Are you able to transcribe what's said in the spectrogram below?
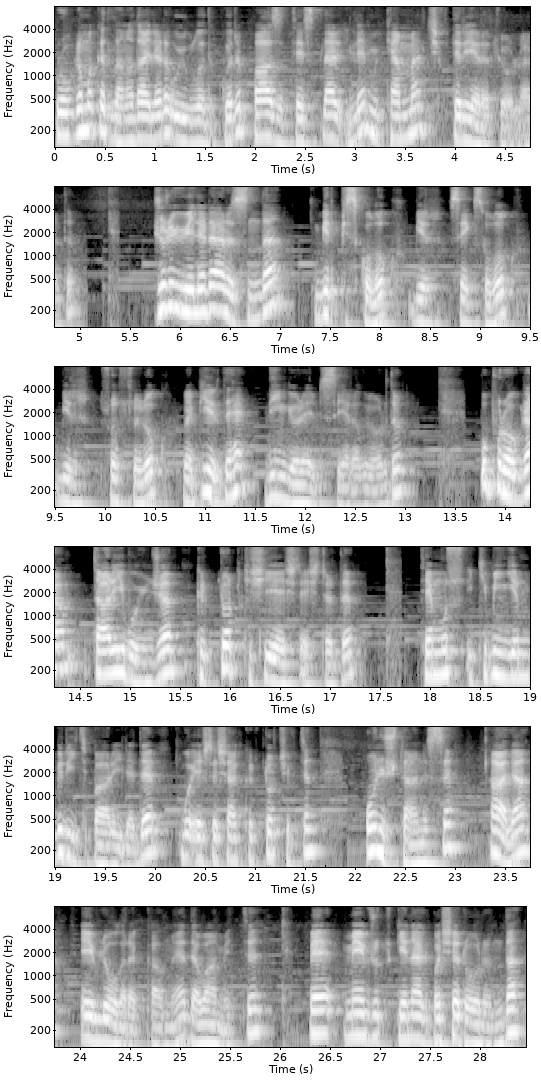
programa katılan adaylara uyguladıkları bazı testler ile mükemmel çiftleri yaratıyorlardı. Jüri üyeleri arasında bir psikolog, bir seksolog, bir sosyolog ve bir de din görevlisi yer alıyordu. Bu program tarihi boyunca 44 kişiyi eşleştirdi. Temmuz 2021 itibariyle de bu eşleşen 44 çiftin 13 tanesi hala evli olarak kalmaya devam etti ve mevcut genel başarı oranı da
